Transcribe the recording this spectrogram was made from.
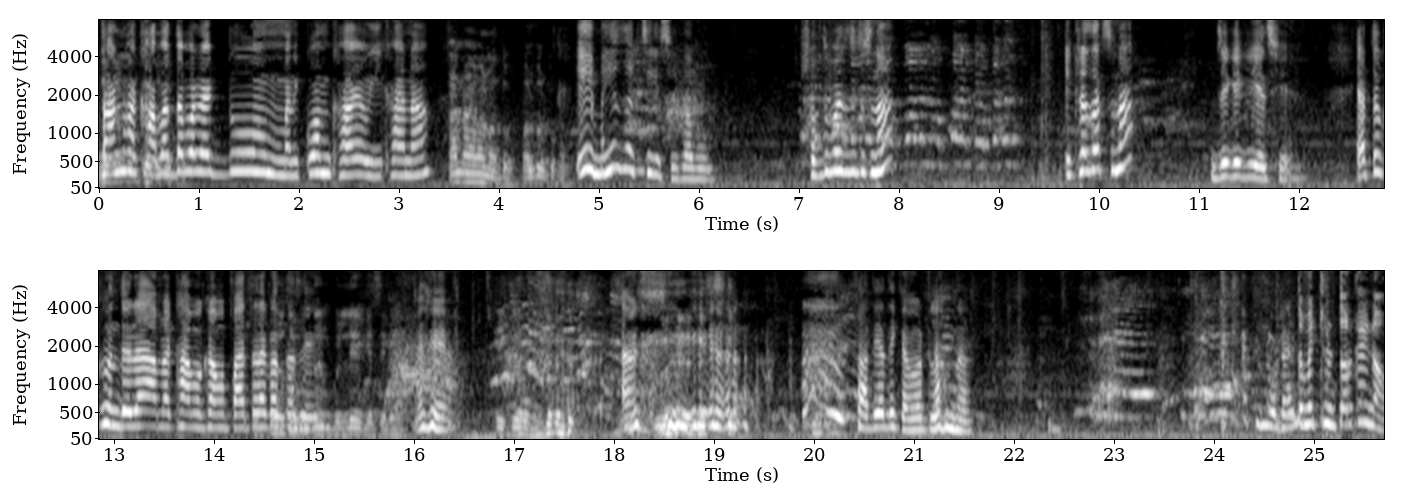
তানহা খাবার দাবার একদম মানে কম খায় ওই খায় না। তা আমার মতো অল্প অল্প খাই এই মাইয়া যাচ্ছে গেছে বাবু। শব্দ বাজে দিতেছে না? ইকরা যাচ্ছে না? জেগে গিয়েছে। এতক্ষণ ধরে আমরা খামো খামো পায়তারা করতেছি। সাদিয়া দেখে আমি উঠলাম না। তুমি একটু তরকারি নাও।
